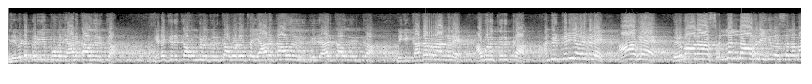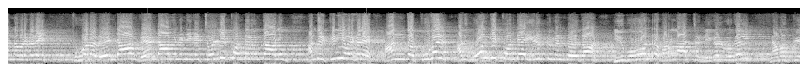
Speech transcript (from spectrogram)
இதை விட பெரிய புகழ் யாருக்காவது இருக்கா? எனக்கு இருக்கா உங்களுக்கு இருக்கா உலகத்தை யாருக்காவது இருக்கு யாருக்காவது இருக்கா? இன்னைக்கு கதறாங்களே அவங்களுக்கு இருக்கா? அன்பிற்கினியவர்களே ஆக பெருமானா ஸல்லல்லாஹு அலைஹி மன்னவர்களை புகழ வேண்டாம் வேண்டாம் என்று நீங்கள் சொல்லிக் கொண்டிருந்தாலும் அன்பிற்கினியவர்களே அந்த புகழ் அது ஓங்கிக் கொண்டே இருக்கும் என்பதுதான். இது போன்ற வரலாற்று நிகழ்வுகள் நமக்கு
